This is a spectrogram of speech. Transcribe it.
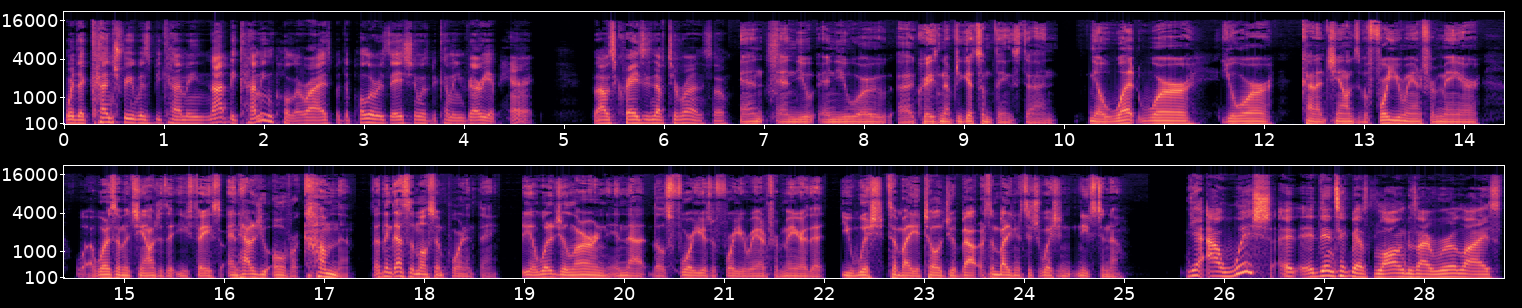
where the country was becoming not becoming polarized, but the polarization was becoming very apparent. But I was crazy enough to run. So and and you and you were uh, crazy enough to get some things done. You know, what were your kind of challenges before you ran for mayor? What are some of the challenges that you faced, and how did you overcome them? I think that's the most important thing. You know, what did you learn in that those four years before you ran for mayor that you wish somebody had told you about, or somebody in your situation needs to know? Yeah, I wish it, it didn't take me as long as I realized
